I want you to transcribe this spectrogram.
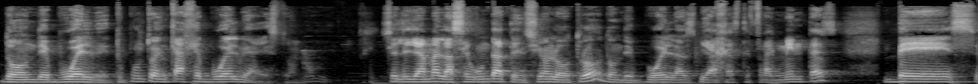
donde vuelve, tu punto de encaje vuelve a esto, ¿no? Se le llama la segunda atención, lo otro, donde vuelas, viajas, te fragmentas, ves,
